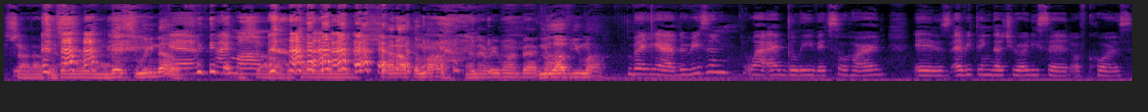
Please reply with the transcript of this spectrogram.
Shout out to Cameroon. This we know. yeah. Hi, mom. Shout out to Shout out to mom. and everyone back We home. love you, mom. But yeah, the reason why I believe it's so hard is everything that you already said, of course.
